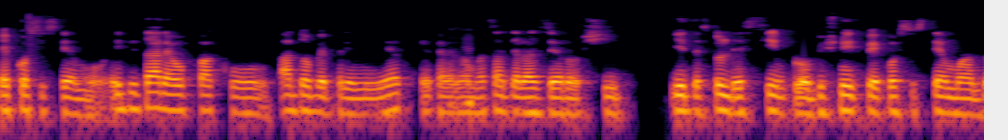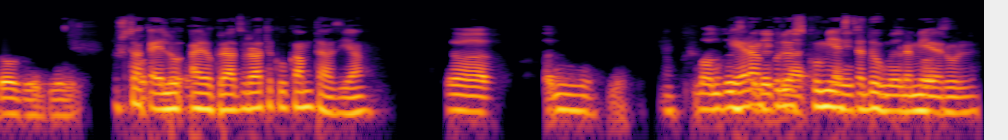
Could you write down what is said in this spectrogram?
ecosistemul. Editarea o fac cu Adobe Premiere, pe care l-am învățat de la zero și e destul de simplu, obișnuit cu ecosistemul Adobe. Din nu știu dacă ai, ai lucrat vreodată cu Camtasia. Uh, nu, nu. M-am dus Eram curios cum este Adobe Premierul.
